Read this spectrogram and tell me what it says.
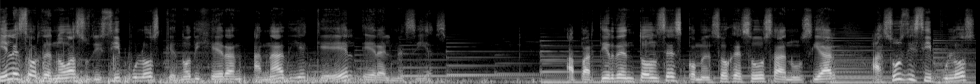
Y les ordenó a sus discípulos que no dijeran a nadie que Él era el Mesías. A partir de entonces comenzó Jesús a anunciar a sus discípulos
